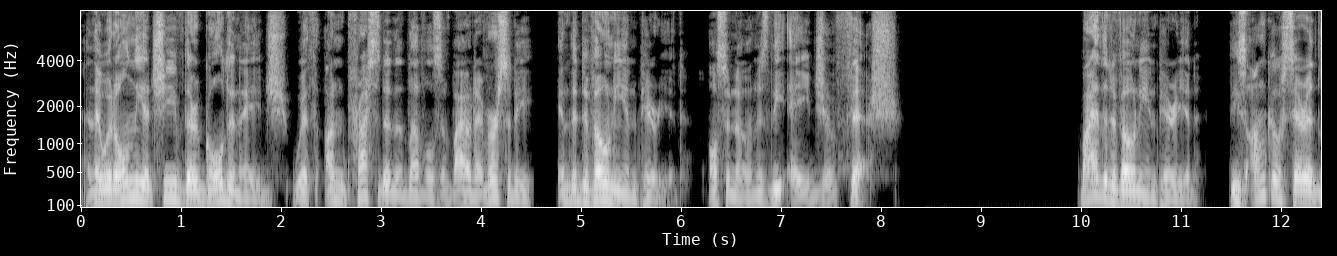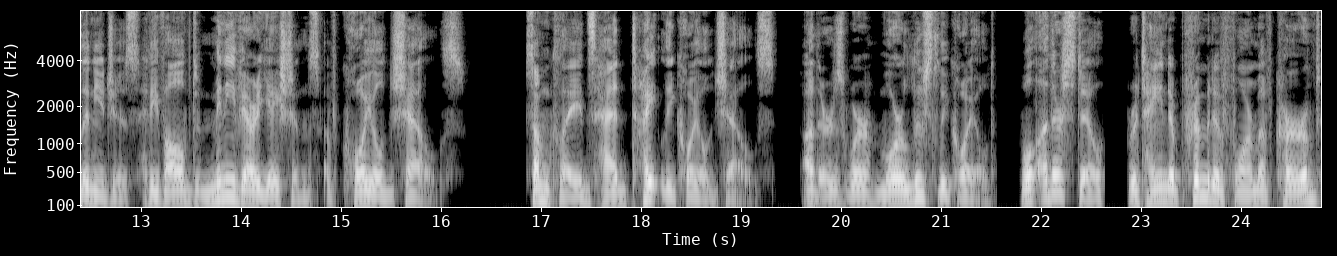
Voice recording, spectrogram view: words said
and they would only achieve their golden age with unprecedented levels of biodiversity in the Devonian period, also known as the Age of Fish. By the Devonian period, these oncocerid lineages had evolved many variations of coiled shells. Some clades had tightly coiled shells, others were more loosely coiled, while others still retained a primitive form of curved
